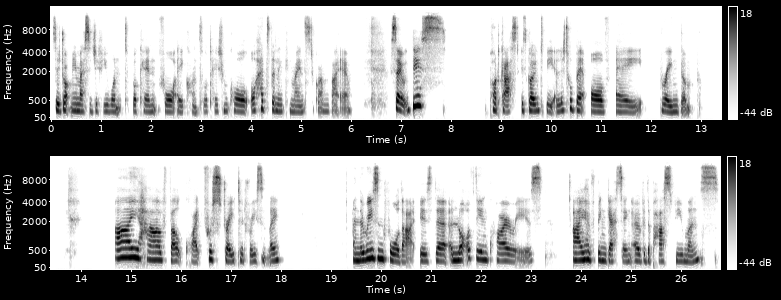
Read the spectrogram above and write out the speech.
So drop me a message if you want to book in for a consultation call or head to the link in my Instagram bio. So, this podcast is going to be a little bit of a brain dump. I have felt quite frustrated recently. And the reason for that is that a lot of the inquiries I have been getting over the past few months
